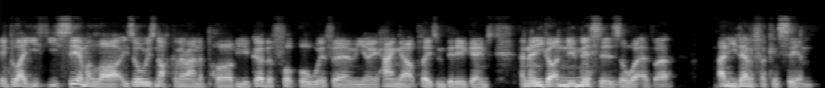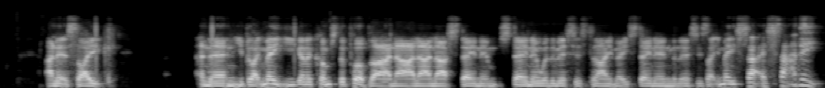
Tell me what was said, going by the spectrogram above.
It'd be like you, you see him a lot. He's always knocking around the pub. You go to the football with him. You know, you hang out, play some video games, and then you got a new missus or whatever, and you never fucking see him. And it's like and then you'd be like, mate, you're to come to the pub? Like, nah, nah, nah, staying in, staying in with the missus tonight, mate, staying in with the missus. Like, mate, it's Saturday.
